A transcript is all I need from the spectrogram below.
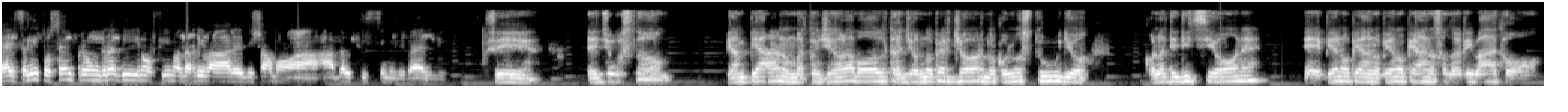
e hai salito sempre un gradino fino ad arrivare diciamo a- ad altissimi livelli Sì, è giusto. Pian piano, un mattoncino alla volta, giorno per giorno, con lo studio, con la dedizione e piano piano, piano piano sono arrivato,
